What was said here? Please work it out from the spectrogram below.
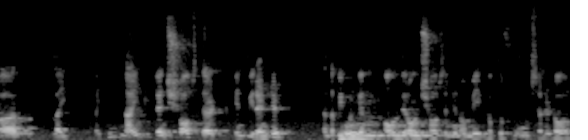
are like I think nine to ten shops that can be rented, and the people Ooh. can own their own shops and you know make up the food, sell it off.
